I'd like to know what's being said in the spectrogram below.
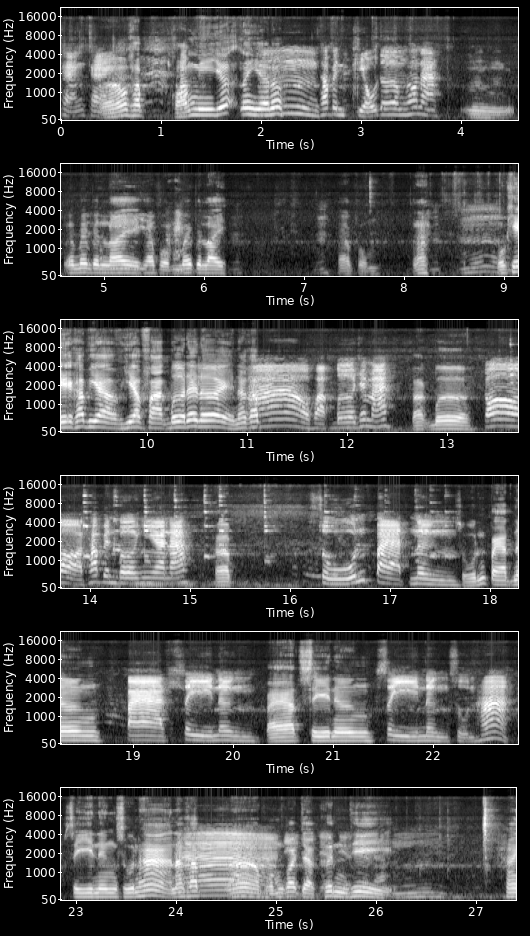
แข็งแข็งเอาครับ ของมีเยอะนะเฮียเนาะอืมถ้าเป็นเขียวเดิมเขานะ อืมไม่เป็นไรครับ ผมไม่เป็นไร ครับผมนะอืมโอเคครับเฮียเฮียฝากเบอร์ได้เลยนะครับ อ้าวฝากเบอร์ใช่ไหมฝากเบอร์ก็ถ้าเป็นเบอร์เฮียนะครับ ศูนย์แปดหนึ่งศูนย์แปดหนึ่งแปดสี่หนึ่งแปดสี่หนึ่งสี่หนึ่งศูนย์ห้าสี่หนึ่งศูนย์ห้านะครับ อ่า ผมก็จะขึ้นที่อืมให้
